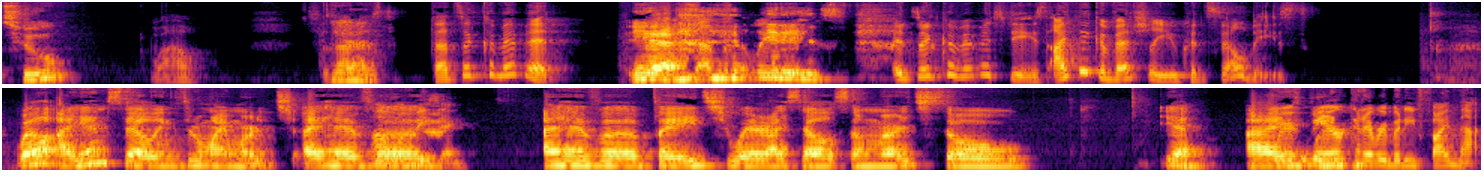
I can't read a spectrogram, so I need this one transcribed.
two. Wow. So that Yeah. is that's a commitment. Yeah, definitely. it is. It's a commitment to these. I think eventually you could sell these. Well, I am selling through my merch. I have Oh, uh, amazing. I have a page where I sell some merch. So yeah, I Where, where can everybody find that?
